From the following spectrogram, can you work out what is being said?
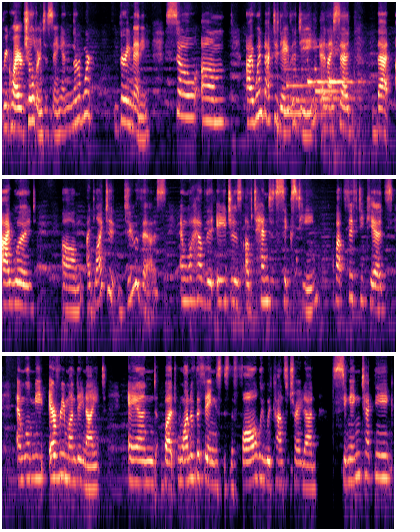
require children to sing? And there weren't very many. So um, i went back to david d and i said that i would um, i'd like to do this and we'll have the ages of 10 to 16 about 50 kids and we'll meet every monday night and but one of the things is the fall we would concentrate on singing technique,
